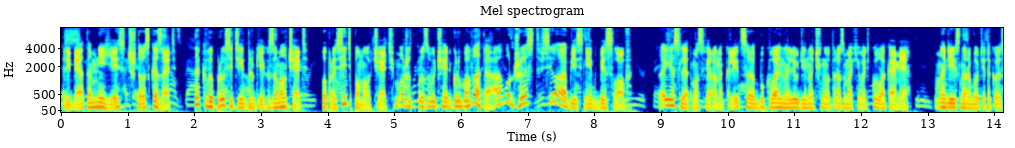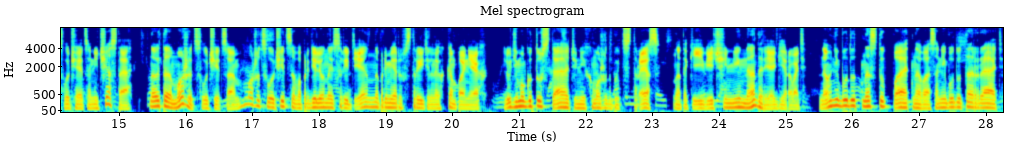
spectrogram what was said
ребята, мне есть что сказать. Так вы просите других замолчать. Попросить помолчать может прозвучать грубовато, а вот жест все объяснит без слов. А если атмосфера накалится, буквально люди начнут размахивать кулаками. Надеюсь, на работе такое случается не часто, но это может случиться. Может случиться в определенной среде, например, в строительных компаниях. Люди могут устать, у них может быть стресс. На такие вещи не надо реагировать. Но они будут наступать на вас, они будут орать,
